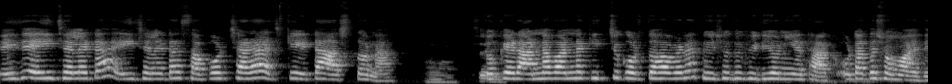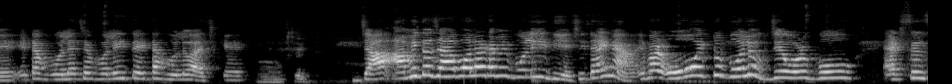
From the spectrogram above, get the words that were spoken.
এই যে এই ছেলেটা এই ছেলেটা সাপোর্ট ছাড়া আজকে এটা আসতো না। তোকে রান্না বান্না কিচ্ছু করতে হবে না তুই শুধু ভিডিও নিয়ে থাক ওটাতে সময় দে। এটা বলেছে বলেই তো এটা হলো আজকে। যা আমি তো যা বলার আমি বলেই দিয়েছি তাই না? এবার ও একটু বলুক যে ওর বউ অ্যাডসেন্স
